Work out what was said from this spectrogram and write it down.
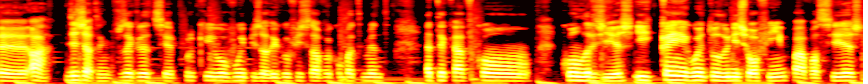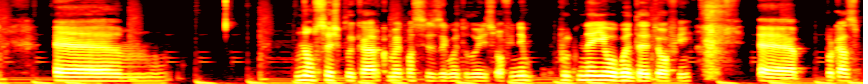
Uh, ah, desde já tenho que vos agradecer, porque houve um episódio que eu fiz estava completamente atacado com, com alergias, e quem aguentou do início ao fim, pá, vocês... Um, não sei explicar como é que vocês aguentam do início ao fim, nem, porque nem eu aguentei até ao fim. Uh, por acaso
